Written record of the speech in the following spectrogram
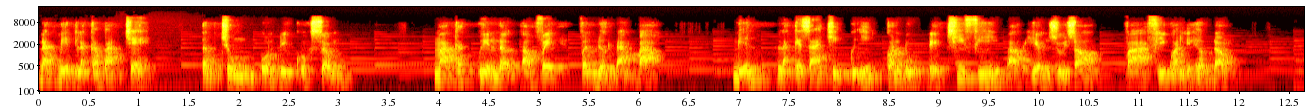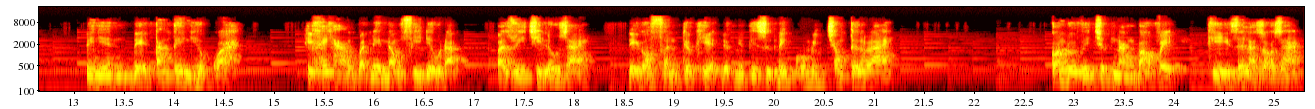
đặc biệt là các bạn trẻ, tập trung ổn định cuộc sống mà các quyền lợi bảo vệ vẫn được đảm bảo miễn là cái giá trị quỹ còn đủ để chi phí bảo hiểm rủi ro và phí quản lý hợp đồng. Tuy nhiên để tăng tính hiệu quả thì khách hàng vẫn nên đóng phí đều đặn và duy trì lâu dài để góp phần thực hiện được những cái dự định của mình trong tương lai. Còn đối với chức năng bảo vệ thì rất là rõ ràng.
